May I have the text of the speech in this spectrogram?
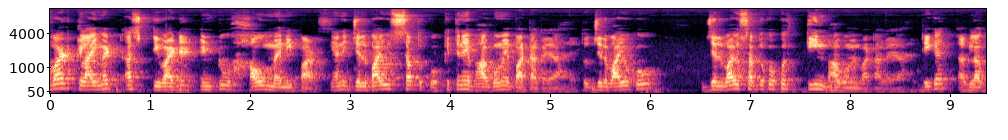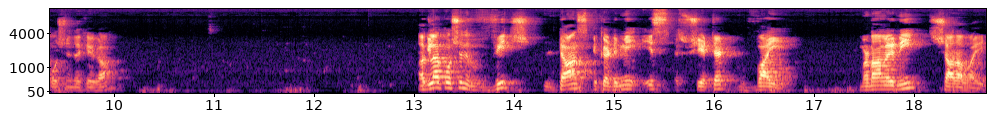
word climate is divided into how many parts, यानी जलवायु शब्द को कितने भागों में बांटा गया है? तो जलवायु को, जलवायु शब्द को कुल तीन भागों में बांटा गया है, ठीक है? अगला क्वेश्चन देखेगा। अगला question which dance academy is associated with Mrinalini Sarabhai?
